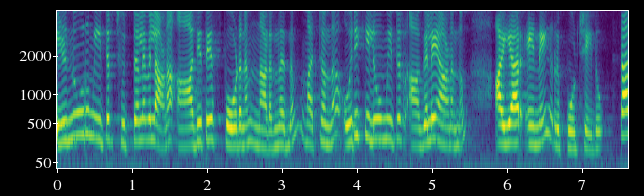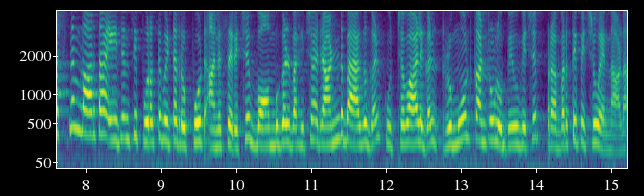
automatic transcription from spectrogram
എഴുന്നൂറ് മീറ്റർ ചുറ്റളവിലാണ് ആദ്യത്തെ സ്ഫോടനം നടന്നതെന്നും മറ്റൊന്ന് ഒരു കിലോമീറ്റർ അകലെയാണെന്നും I R N A report ചെയ്തു. തസ്നം വാർത്താ ഏജൻസി പുറത്തുവിട്ട റിപ്പോർട്ട് അനുസരിച്ച് ബോംബുകൾ വഹിച്ച രണ്ട് ബാഗുകൾ കുറ്റവാളികൾ റിമോട്ട് കൺട്രോൾ ഉപയോഗിച്ച് പ്രവർത്തിപ്പിച്ചു എന്നാണ്.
